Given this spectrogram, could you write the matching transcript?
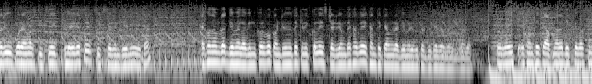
সরি, উপরে আমার সিক্স এইট হয়ে গেছে সিক্স সেভেন দিয়ে নিই এটা। এখন আমরা গেমে লগ ইন করব কন্টিনিউতে ক্লিক করলে স্টার্ট গেম দেখাবে, এখান থেকে আমরা গেমের ভিতর ঢুকে যাব একবারে। তো গাইস এখান থেকে আপনারা দেখতে পাচ্ছেন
